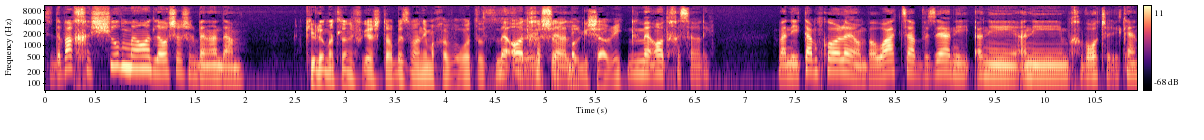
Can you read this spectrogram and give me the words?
זה דבר חשוב מאוד לאושר של בן אדם. כאילו אם את לא נפגשת הרבה זמן עם החברות אז מאוד חסר לי. מרגישה ריק. מאוד חסר לי. ואני איתם כל היום בוואטסאפ וזה, אני, אני, אני עם חברות שלי, כן.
